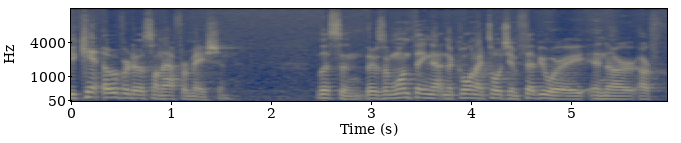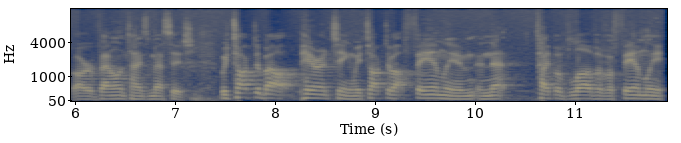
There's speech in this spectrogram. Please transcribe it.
You can't overdose on affirmation. Listen, there's one thing that Nicole and I told you in February in our, our, our Valentine's message. We talked about parenting, we talked about family and, and that type of love of a family.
